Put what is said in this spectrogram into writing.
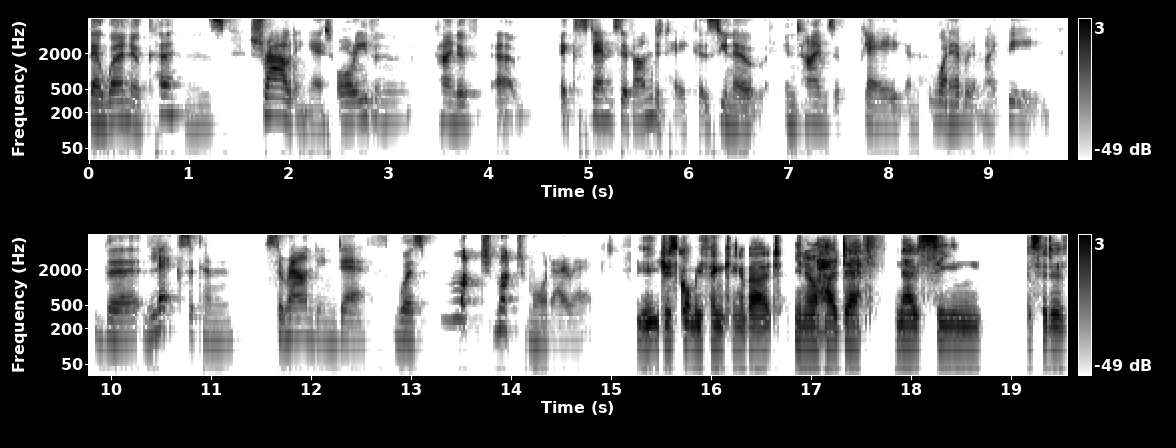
There were no curtains shrouding it, or even kind of uh, extensive undertakers, you know, in times of plague and whatever it might be. The lexicon surrounding death was much, much more direct. You just got me thinking about, you know, how death now seen sort of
